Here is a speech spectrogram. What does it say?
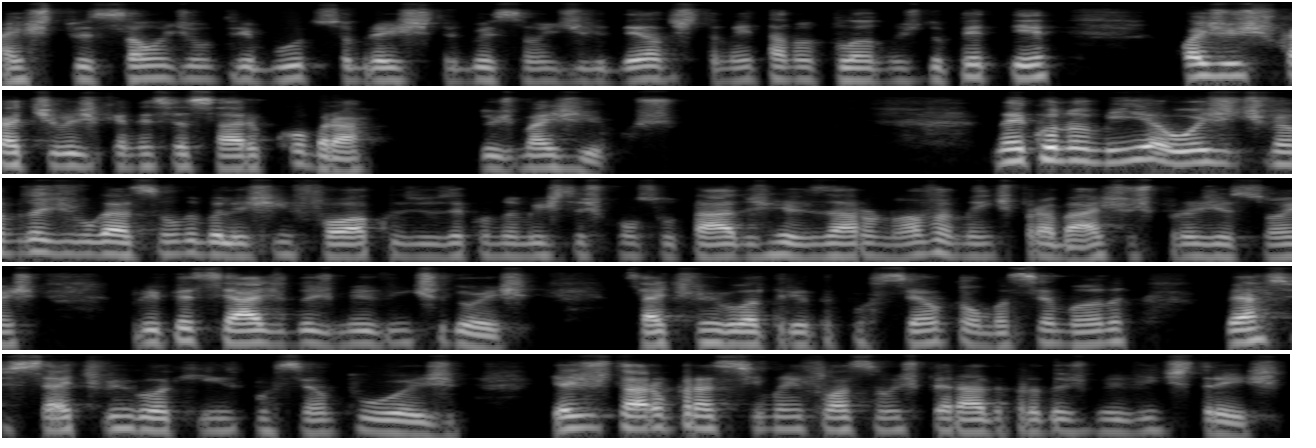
A instituição de um tributo sobre a distribuição de dividendos também está no planos do PT, com a justificativa de que é necessário cobrar dos mais ricos. Na economia, hoje tivemos a divulgação do Boletim Focus e os economistas consultados revisaram novamente para baixo as projeções para o IPCA de 2022, 7,30% a uma semana versus 7,15% hoje, e ajustaram para cima a inflação esperada para 2023,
